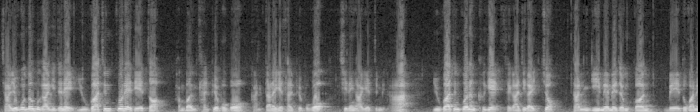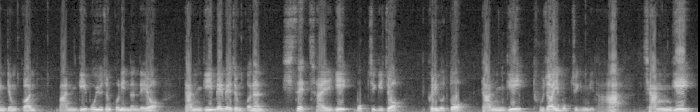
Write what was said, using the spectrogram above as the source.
자, 요거 넘어가기 전에 유가증권에 대해서 한번 살펴보고 간단하게 살펴보고 진행하겠습니다. 유가증권은 크게 세 가지가 있죠. 단기 매매 정권, 매도 가능 정권, 만기 보유 정권이 있는데요. 단기 매매 정권은 시세 차익이 목적이죠. 그리고 또 단기 투자의 목적입니다. 장기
